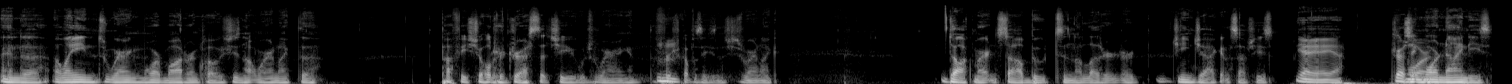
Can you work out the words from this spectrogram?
and uh, Elaine's wearing more modern clothes. She's not wearing like the puffy shoulder dress that she was wearing in the 1st Mhm. couple seasons. She's wearing like Doc Martens style boots and a leather or jean jacket and stuff. She's yeah, yeah, yeah, dressing More- 90s.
